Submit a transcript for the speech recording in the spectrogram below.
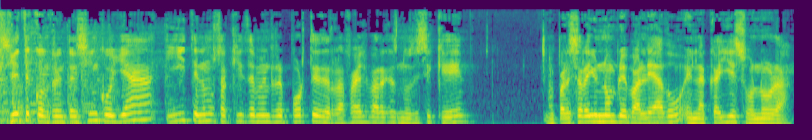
Siete con 35 ya y tenemos aquí también reporte de Rafael Vargas, nos dice que al parecer hay un hombre baleado en la calle Sonora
